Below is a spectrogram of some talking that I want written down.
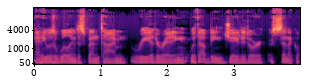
and he was willing to spend time reiterating without being jaded or cynical.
